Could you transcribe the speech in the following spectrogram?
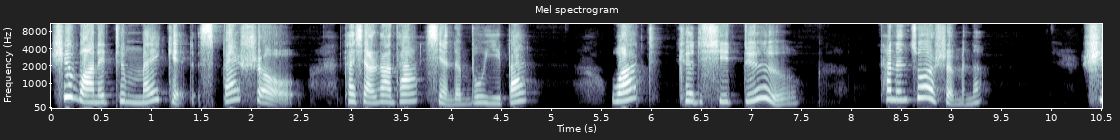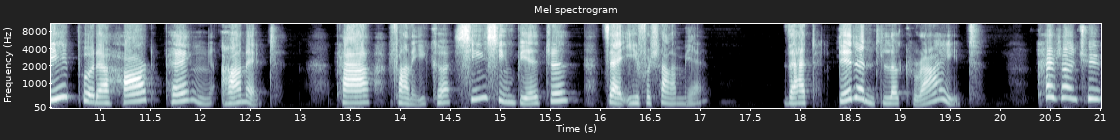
She wanted to make it special. 她想让它显得不一般。What could she do? 她能做什么呢？She put a hard pin on it. 她放了一颗星星别针在衣服上面。That didn't look right. 看上去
